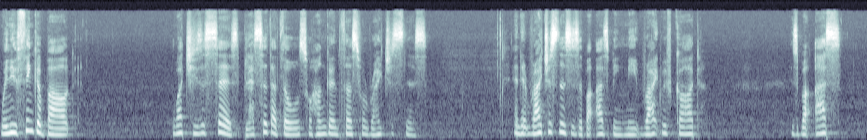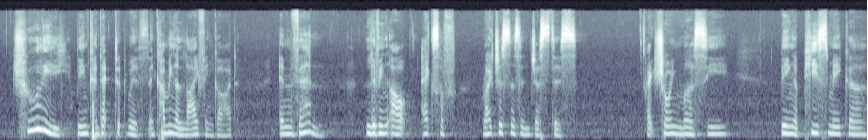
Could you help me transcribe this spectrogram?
When you think about what Jesus says, blessed are those who hunger and thirst for righteousness. And that righteousness is about us being made right with God. It's about us truly being connected with and coming alive in God. And then living out acts of righteousness and justice, like showing mercy, being a peacemaker.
